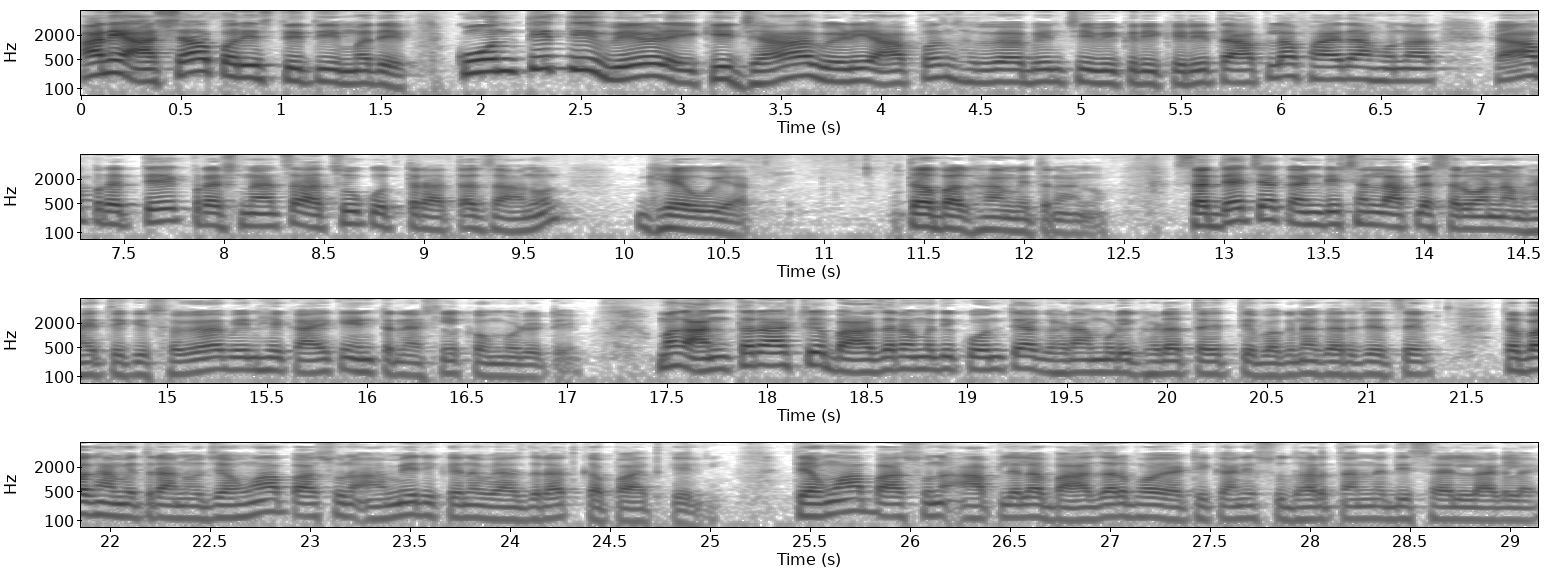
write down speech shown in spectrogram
आणि अशा परिस्थितीमध्ये कोणती ती वेळ आहे की ज्या वेळी आपण सोयाबीनची विक्री केली तर आपला फायदा होणार? ह्या प्रत्येक प्रश्नाचं अचूक उत्तर आता जाणून घेऊया. तर बघा मित्रांनो सध्याच्या कंडिशनला आपल्या सर्वांना माहिती आहे की सोयाबीन हे काय की इंटरनॅशनल कमोडिटी मग आंतरराष्ट्रीय बाजारामध्ये कोणत्या घडामोडी घडत आहेत ते बघणं गरजेचं आहे. तर बघा मित्रांनो जेव्हापासून अमेरिकेनं व्याजदरात कपात केली तेव्हापासून आपल्याला बाजारभाव या ठिकाणी सुधारताना दिसायला लागलाय.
